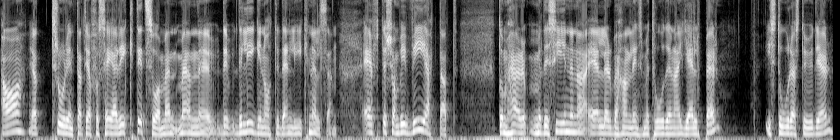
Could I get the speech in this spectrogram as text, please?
Ja, jag tror inte att jag får säga riktigt så, men, men eh, det, det ligger något i den liknelsen. Eftersom vi vet att de här medicinerna eller behandlingsmetoderna hjälper i stora studier.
